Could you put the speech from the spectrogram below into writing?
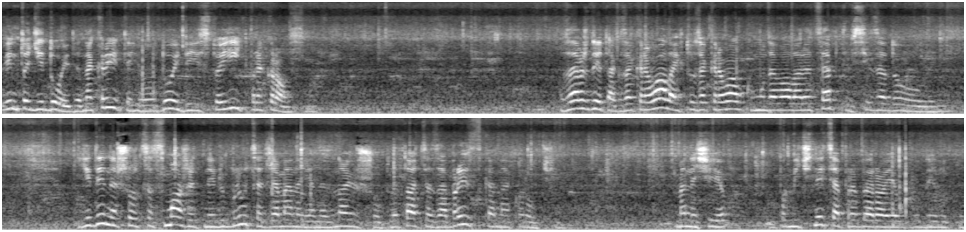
він тоді дойде, накрийте його, дойде і стоїть прекрасно. Завжди так закривала, і хто закривав, кому давала рецепти, всі задоволені. Єдине, що це смажить не люблю, це для мене я не знаю, що плита ця забризкана, коротше. У мене ще є помічниця прибирає в будинку.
